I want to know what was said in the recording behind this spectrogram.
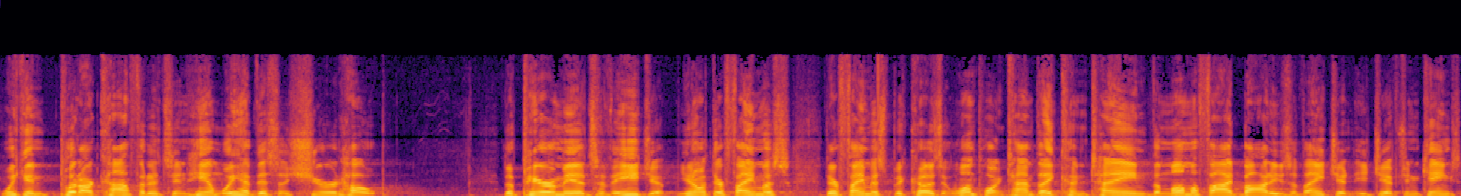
we can put our confidence in Him. We have this assured hope. The pyramids of Egypt, you know what they're famous? They're famous because at one point in time they contained the mummified bodies of ancient Egyptian kings.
